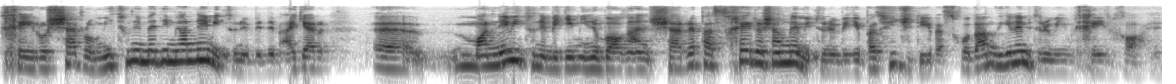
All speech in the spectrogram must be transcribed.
خیر و شر رو می‌تونیم بدیم یا نمی‌تونیم بدیم. اگر ما نمی‌تونیم بگیم این واقعا شره پس خیرش هم نمی‌تونیم بگیم. پس هیچ دیگه. پس هم دیگه نمی‌تونه بگیم خیر خواهه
